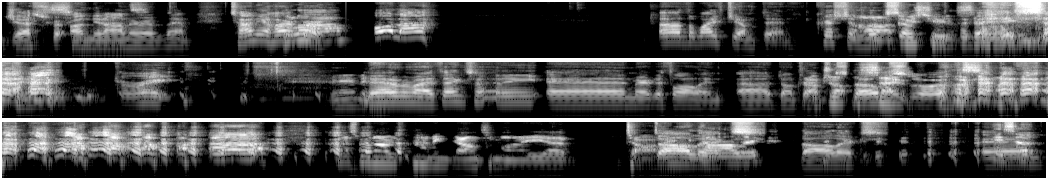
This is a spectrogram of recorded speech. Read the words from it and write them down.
just for on in that. honor of them. Tanya Harper, Hola. hola. Uh, the wife jumped in. Christian Oh, looks so Christian cute looks so today. cute Great. Really? Never mind. Thanks, honey. And Meredith Lawlin. Uh, don't drop, drop the the soaps. soap. That's when I was panning down to my uh, Dalek. Daleks. Daleks. Okay, so-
